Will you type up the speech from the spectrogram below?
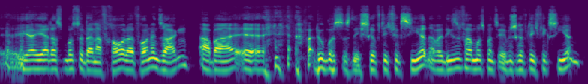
Äh, ja, ja, das musst du deiner Frau oder Freundin sagen. Aber, äh, aber du musst es nicht schriftlich fixieren. Aber in diesem Fall muss man es eben schriftlich fixieren,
